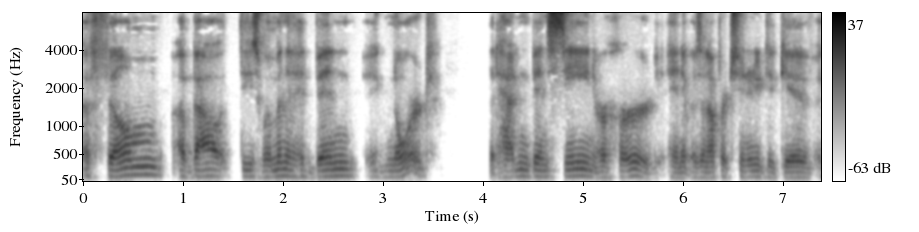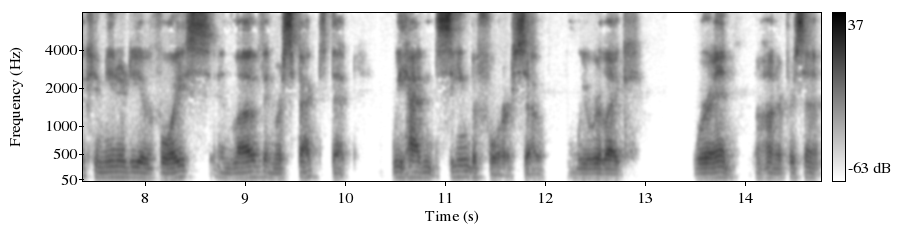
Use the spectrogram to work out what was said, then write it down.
a film about these women that had been ignored that hadn't been seen or heard and it was an opportunity to give a community a voice and love and respect that we hadn't seen before so we were like we're in 100%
